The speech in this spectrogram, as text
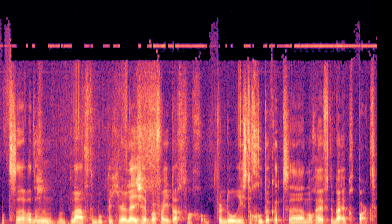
Wat, uh, wat is mm. het, het, laatste boek dat je herlezen hebt waarvan je dacht van... God, verdorie, is toch goed dat ik het uh, nog even erbij heb gepakt?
